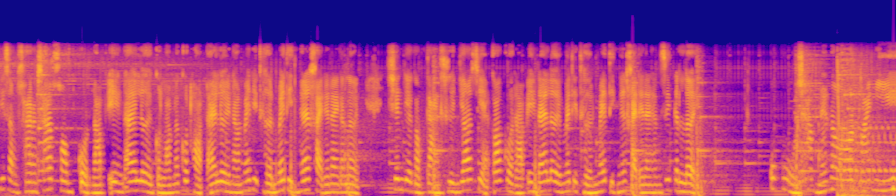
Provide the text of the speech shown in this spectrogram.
ที่สำคัญค่าคอมกดรับเองได้เลย กดรับและกดถอดได้เลยนะ ไม่ติดเทินไม่ติดเงื่อนไขใดๆกันเลย เช่นเดียวกับการคืนยอดเสียก็กดรับเองได้เลย ไม่ติดเทินไม่ติดเงื่อนไขใดๆทั้งสิ้นกันเลยโอ้โหฉ่ำแน่นอนไม้นี้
